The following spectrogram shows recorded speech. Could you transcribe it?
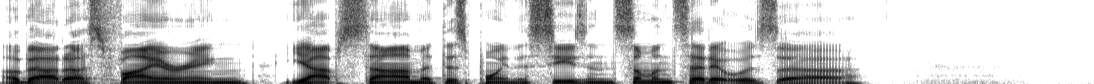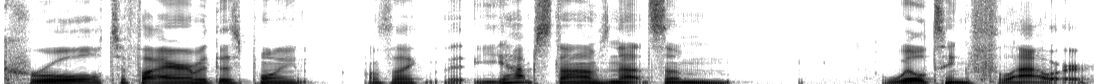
about us firing Jaap Stam at this point in the season. Someone said it was uh, cruel to fire him at this point. I was like, Jaap Stam's not some wilting flower.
